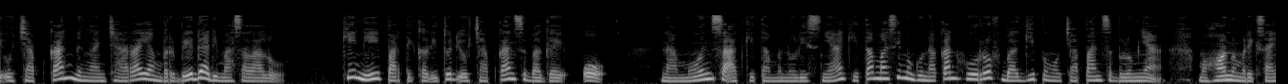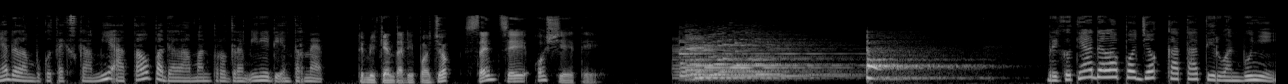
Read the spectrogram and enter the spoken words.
diucapkan dengan cara yang berbeda di masa lalu. Kini partikel itu diucapkan sebagai O. Namun saat kita menulisnya, kita masih menggunakan huruf bagi pengucapan sebelumnya. Mohon memeriksanya dalam buku teks kami atau pada laman program ini di internet. Demikian tadi pojok Sensei Oshiete. Berikutnya adalah pojok kata tiruan bunyi.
